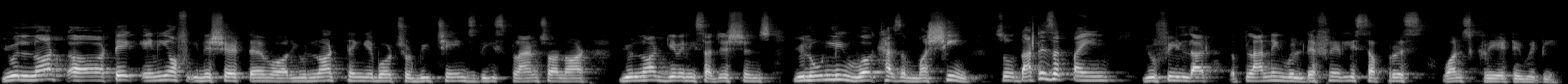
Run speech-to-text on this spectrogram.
you will not uh, take any of initiative or you will not think about should we change these plans or not. You will not give any suggestions. You will only work as a machine. So that is a time you feel that the planning will definitely suppress one's creativity.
